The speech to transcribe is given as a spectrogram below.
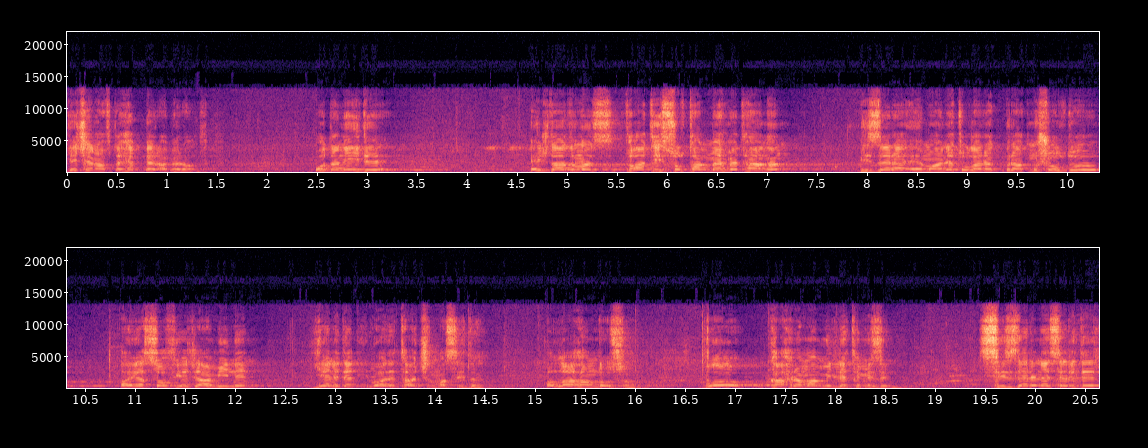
geçen hafta hep beraber aldık. O da neydi? Ecdadımız Fatih Sultan Mehmet Han'ın bizlere emanet olarak bırakmış olduğu Ayasofya Camii'nin yeniden ibadete açılmasıydı. Allah'a hamdolsun. Bu kahraman milletimizin sizlerin eseridir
